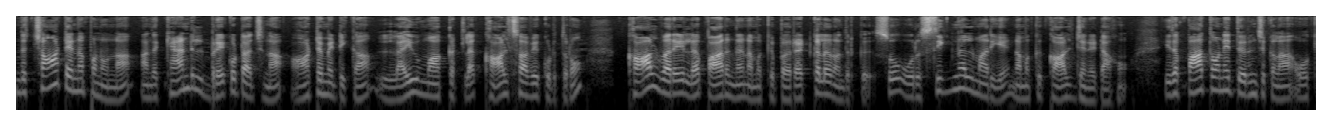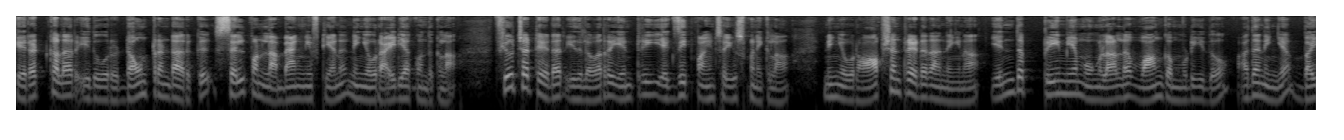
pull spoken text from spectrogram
இந்த சார்ட் என்ன பண்ணுன்னா அந்த கேண்டில் பிரேக் அவுட் ஆச்சுன்னா ஆட்டோமேட்டிக்காக லைவ் மார்க்கெட்டில் கால்ஸாகவே கொடுத்துரும். கால் வரையில் பாருங்கள் நமக்கு இப்போ ரெட் கலர் வந்திருக்கு. ஸோ ஒரு சிக்னல் மாதிரியே நமக்கு கால் ஜெனரேட் ஆகும். இதை பார்த்தோன்னே தெரிஞ்சுக்கலாம். ஓகே ரெட் கலர் இது ஒரு டவுன் ட்ரெண்டாக இருக்குது செல் பண்ணலாம் பேங்க் நிஃப்டின்னு நீங்கள் ஒரு ஐடியாவுக்கு வந்துக்கலாம். ஃபியூச்சர் ட்ரேடர் இதில் வர்ற என்ட்ரி எக்ஸிட் பாயிண்ட்ஸை யூஸ் பண்ணிக்கலாம். நீங்கள் ஒரு ஆப்ஷன் ட்ரேடராக இருந்தீங்கன்னா எந்த ப்ரீமியம் உங்களால் வாங்க முடியுதோ அதை நீங்கள் பை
